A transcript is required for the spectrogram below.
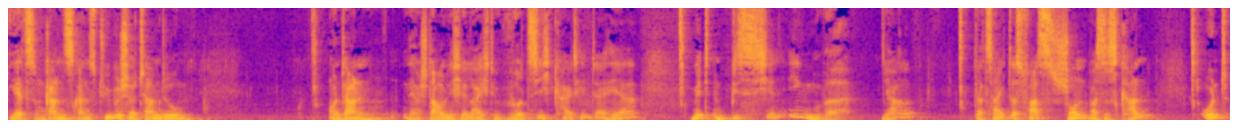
Jetzt ein ganz, ganz typischer Tamdu und dann eine erstaunliche leichte Würzigkeit hinterher mit ein bisschen Ingwer. Ja, da zeigt das Fass schon, was es kann. Und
